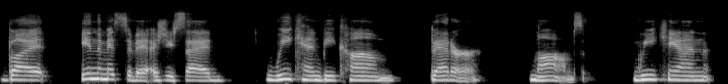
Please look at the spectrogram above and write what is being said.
But in the midst of it, as you said, we can become better moms. We can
